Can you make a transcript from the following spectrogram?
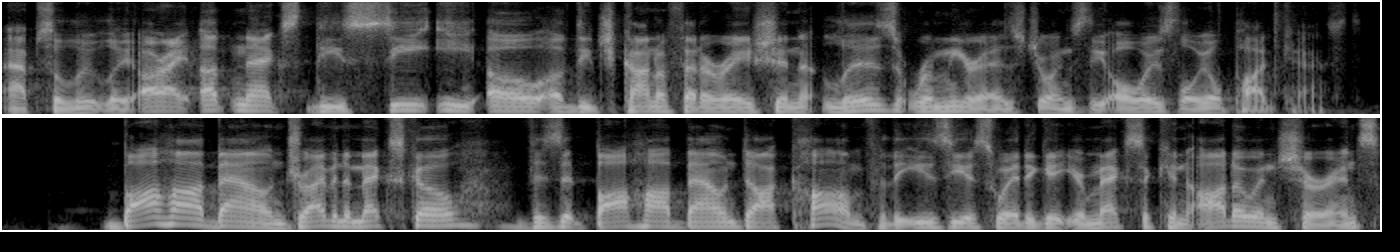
Absolutely. All right. Up next, the CEO of the Chicano Federation, Liz Ramirez, joins the Always Loyal podcast. Baja Bound, driving to Mexico? Visit bajabound.com for the easiest way to get your Mexican auto insurance.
